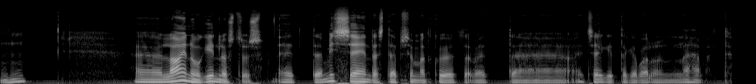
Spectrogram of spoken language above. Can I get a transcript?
mm. -hmm. laenukindlustus, et mis see endast täpsemalt kujutab, et, äh, et selgitage palun lähemalt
